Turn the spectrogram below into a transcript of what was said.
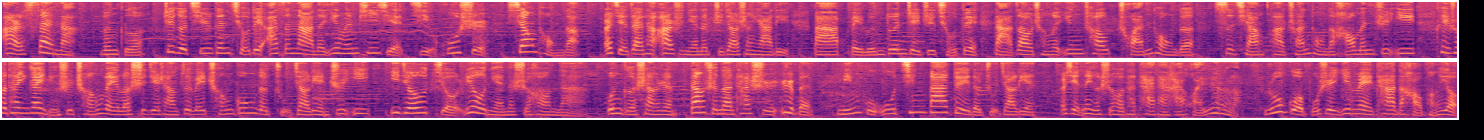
阿尔塞纳温格，这个其实跟球队阿森纳的英文拼写几乎是相同的。而且在他二十年的执教生涯里，把北伦敦这支球队打造成了英超传统的四强啊，传统的豪门之一。可以说，他应该已经是成为了世界上最为成功的主教练之一。一九九六年的时候呢，温格上任，当时呢他是日本名古屋京巴队的主教练，而且那个时候他太太还怀孕了。如果不是因为他的好朋友，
